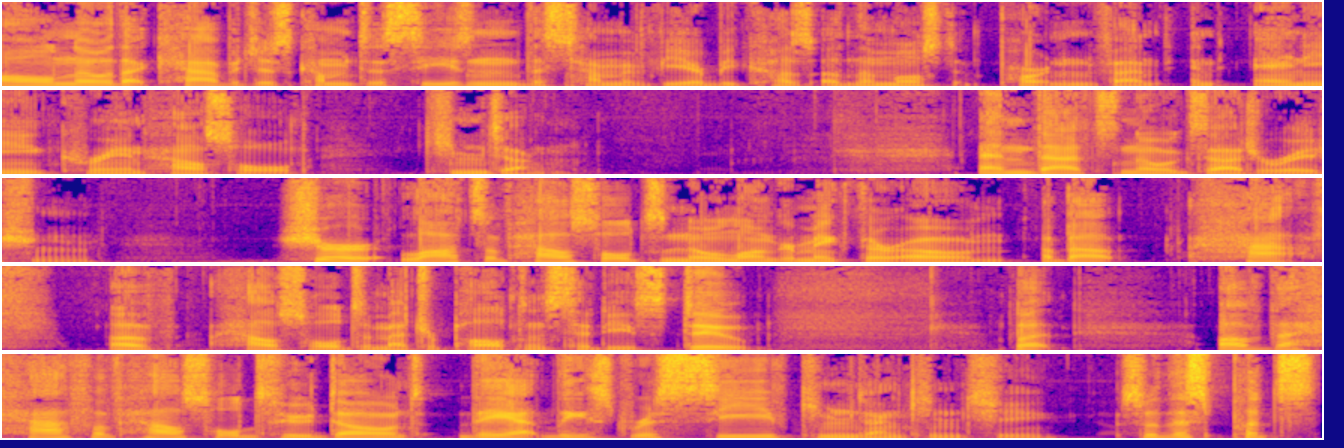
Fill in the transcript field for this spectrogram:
all know that cabbage is coming to season this time of year because of the most important event in any Korean household, kimjang. And that's no exaggeration. Sure, lots of households no longer make their own. About half of households in metropolitan cities do. But of the half of households who don't, they at least receive kimjang kimchi. So this puts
